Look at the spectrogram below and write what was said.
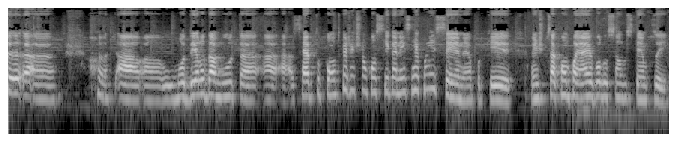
uh, a, a, o modelo da multa a, a, certo ponto que a gente não consiga nem se reconhecer, né? Porque a gente precisa acompanhar a evolução dos tempos aí.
